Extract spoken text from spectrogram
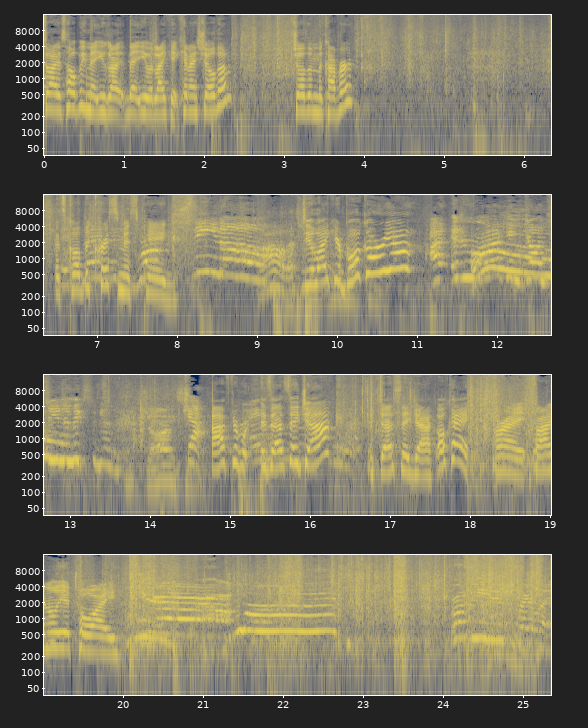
So I was hoping that you got that you would like it. Can I show them? Show them the cover. It's called the Christmas Pig. Wow, Do you like your book, Aria? I, it's Rock and John Cena mixed together. John. Jack. After does that say Jack? It does say Jack. Okay. All right. Finally a toy. We're opening this right away.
